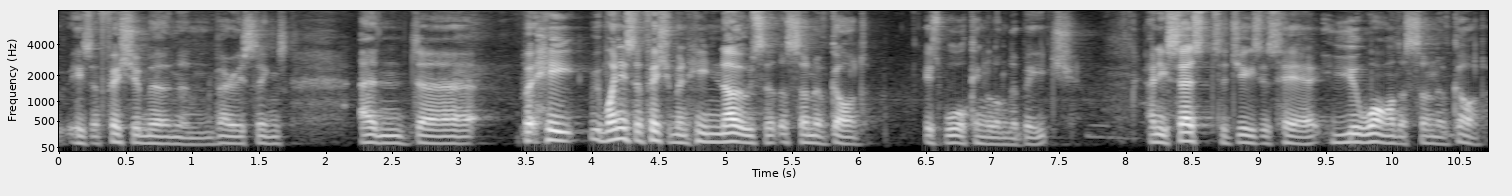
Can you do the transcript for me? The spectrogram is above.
he's a fisherman and various things. And uh, but he, when he's a fisherman, he knows that the Son of God is walking along the beach, and he says to Jesus here, "You are the Son of God."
